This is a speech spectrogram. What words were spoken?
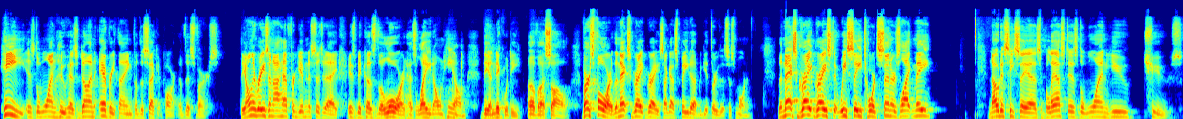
He is the one who has done everything for the second part of this verse. The only reason I have forgiveness today is because the Lord has laid on him the iniquity of us all. Verse 4, the next great grace. I got to speed up to get through this this morning. The next great grace that we see towards sinners like me, notice he says, Blessed is the one you choose.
